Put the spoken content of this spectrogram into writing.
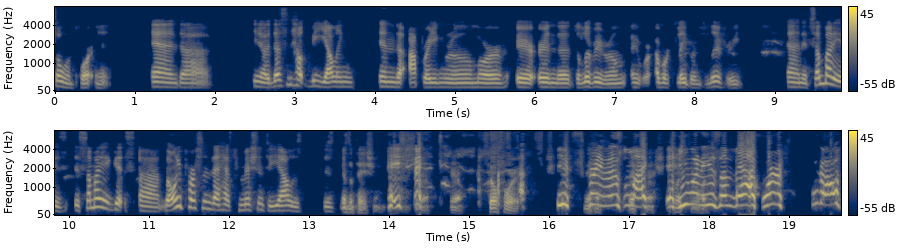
so important. And uh, you know, it doesn't help be yelling in the operating room or, or in the delivery room. I work labor and delivery. And if somebody is, if somebody gets, uh, the only person that has permission to yell is, is as a patient. Patient. Yeah, yeah. Go for it. you scream. Yeah. It's like, if you want to use some bad words, go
